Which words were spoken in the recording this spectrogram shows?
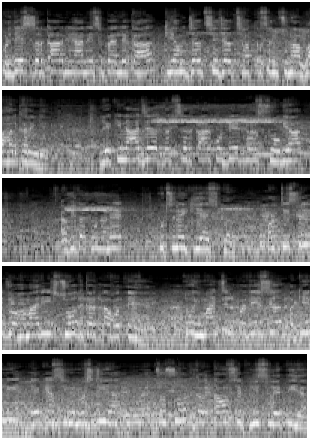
प्रदेश सरकार ने आने से पहले कहा कि हम जल्द से जल्द छात्र संघ चुनाव बहाल करेंगे। लेकिन आज गत सरकार को डेढ़ वर्ष हो गया। अभी तक उन्होंने कुछ नहीं किया इस पर। और तीसरी, जो हमारी शोधकर्ता होते हैं तो हिमाचल प्रदेश अकेली एक ऐसी यूनिवर्सिटी है, जो शोधकर्ताओं से फ़ीस लेती है।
